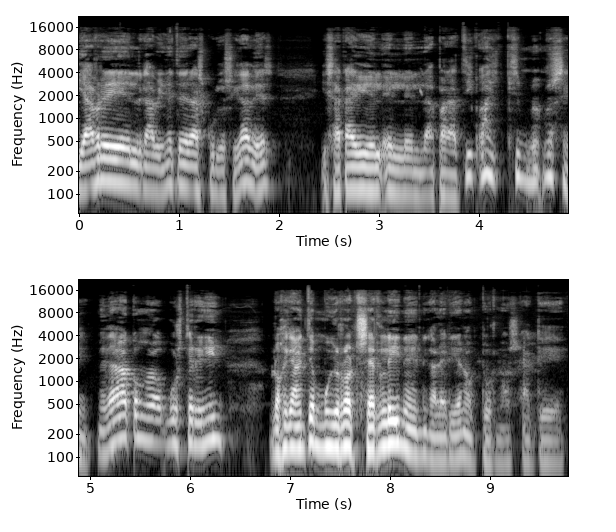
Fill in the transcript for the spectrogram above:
y abre el gabinete de las curiosidades y saca ahí el, el, el aparatico, ay, no, no sé, me daba como Gusterinin, lógicamente muy Rod Serling en Galería Nocturna, o sea que...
